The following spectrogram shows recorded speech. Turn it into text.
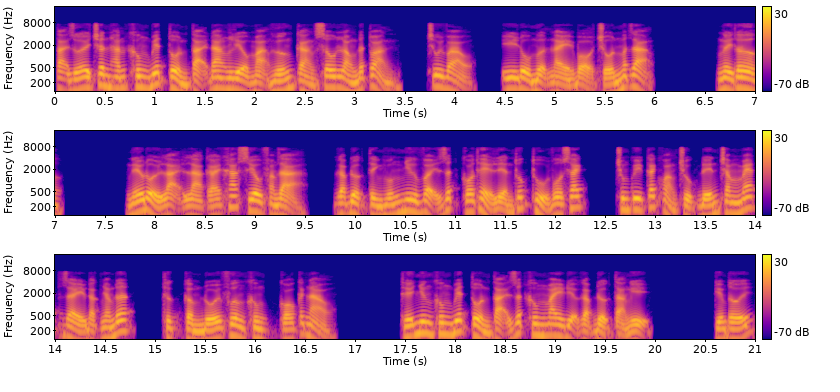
Tại dưới chân hắn không biết tồn tại đang liều mạng hướng càng sâu lòng đất toàn, chui vào, ý đồ mượn này bỏ trốn mất dạng. Ngây thơ. Nếu đổi lại là cái khác siêu phàm giả, gặp được tình huống như vậy rất có thể liền thúc thủ vô sách, chung quy cách khoảng chục đến trăm mét dày đặc nhắm đất, thực cầm đối phương không có cách nào. Thế nhưng không biết tồn tại rất không may địa gặp được tả nghị. Kiếm tới.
